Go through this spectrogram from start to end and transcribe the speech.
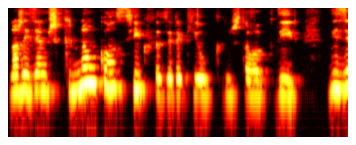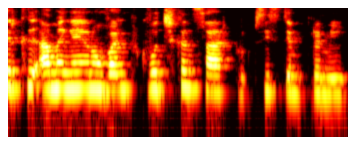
nós dizemos que não consigo fazer aquilo que nos estão a pedir, dizer que amanhã eu não venho porque vou descansar, porque preciso de tempo para mim,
